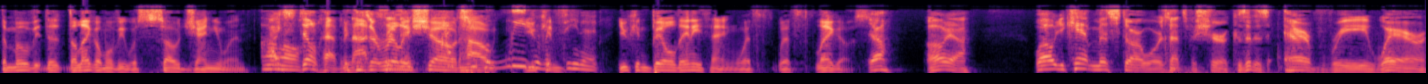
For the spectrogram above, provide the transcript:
the movie, the, the Lego movie was so genuine I still have because not it seen really it. showed I can't how you you can seen it. you can build anything with with Legos. Yeah. Oh yeah. Well, you can't miss Star Wars, that's for sure, because it is everywhere,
